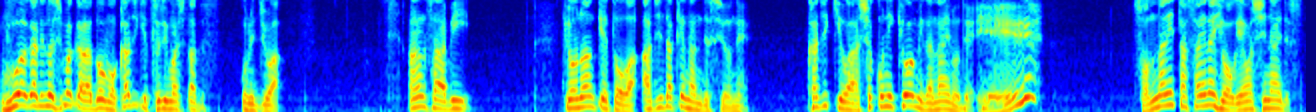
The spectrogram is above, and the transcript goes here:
ー、上がりの島からどうもカジキ釣りましたです。こんにちは。アンサー B 今日のアンケートは味だけなんですよね。カジキは食に興味がないのでええー、そんなに多彩な表現はしないです。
